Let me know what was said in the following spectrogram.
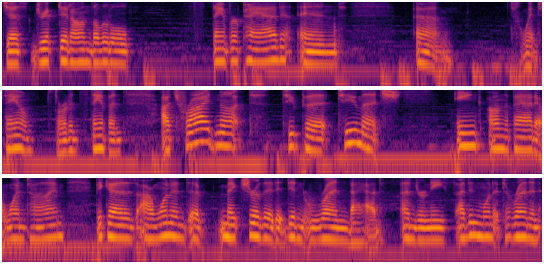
Just dripped it on the little stamper pad and um, went to town. Started stamping. I tried not to put too much ink on the pad at one time because I wanted to make sure that it didn't run bad underneath. I didn't want it to run and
